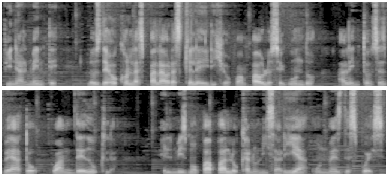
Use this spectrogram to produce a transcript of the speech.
Finalmente, los dejo con las palabras que le dirigió Juan Pablo II al entonces beato Juan de Ducla. El mismo Papa lo canonizaría un mes después.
